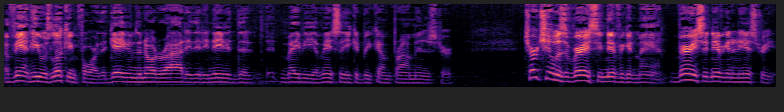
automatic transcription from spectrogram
event he was looking for that gave him the notoriety that he needed that maybe eventually he could become prime minister. Churchill is a very significant man, very significant in history.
